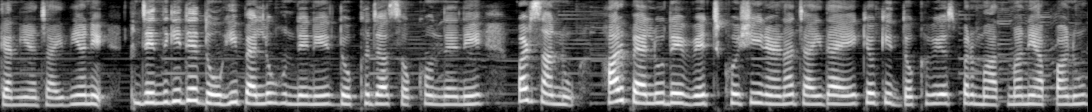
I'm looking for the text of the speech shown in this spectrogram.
ਕਰਨੀਆਂ ਚਾਹੀਦੀਆਂ ਨੇ। ਜ਼ਿੰਦਗੀ ਦੇ ਦੋ ਹੀ ਪਹਿਲੂ ਹੁੰਦੇ ਨੇ, ਦੁੱਖ ਜਾਂ ਸੁੱਖ ਹੁੰਦੇ ਨੇ, ਪਰ ਸਾਨੂੰ ਹਰ ਪਹਿਲੂ ਦੇ ਵਿੱਚ ਖੁਸ਼ੀ ਰਹਿਣਾ ਚਾਹੀਦਾ ਹੈ ਕਿਉਂਕਿ ਦੁੱਖ ਵੀ ਉਸ ਪਰਮਾਤਮਾ ਨੇ ਆਪਾਂ ਨੂੰ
